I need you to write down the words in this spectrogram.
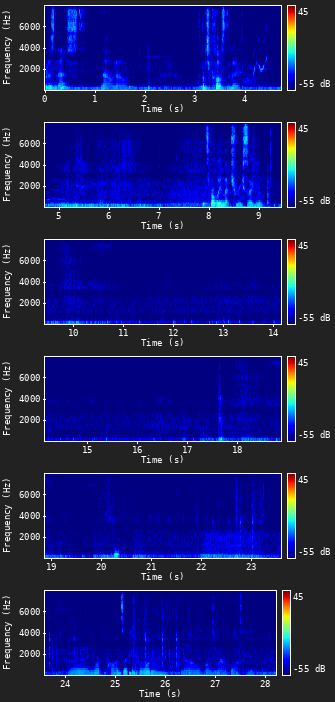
up his nest? No, no. But he's close to there. It's probably in that tree segment. Oh. Any more pods I can throw at him? No, I was about last time.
